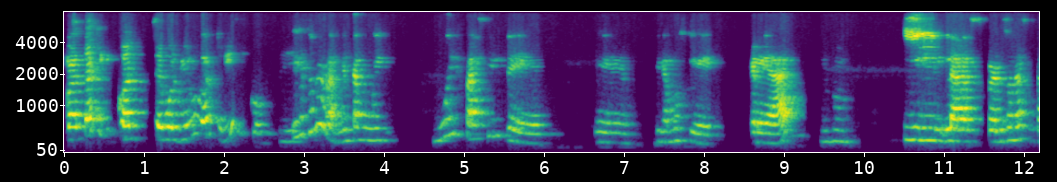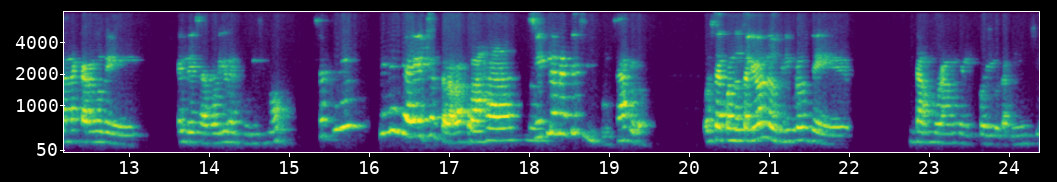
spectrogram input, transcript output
¿cuánta, se volvió un lugar turístico. Y es una herramienta muy, muy fácil de, eh, digamos que, crear y las personas que están a cargo de el desarrollo del turismo, o sea, tienen, tienen ya hecho el trabajo. Ajá. Simplemente es impulsarlo. O sea, cuando salieron los libros de Dan Brown del Código Da Vinci,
